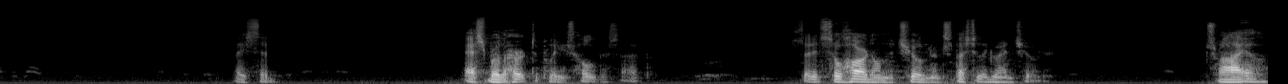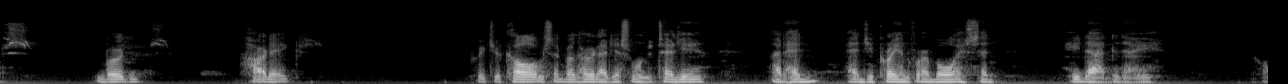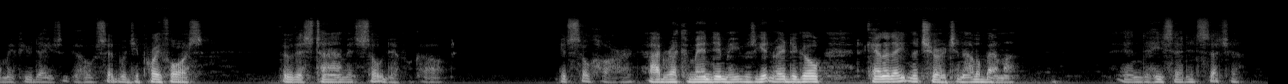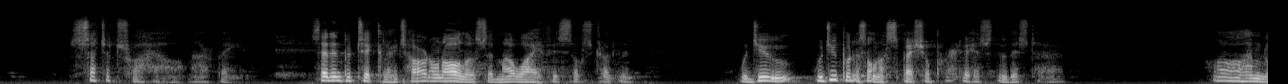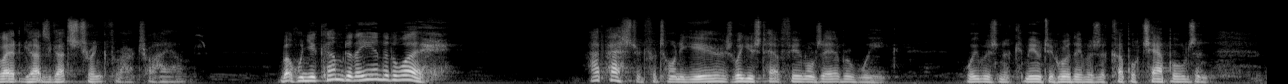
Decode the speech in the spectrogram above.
They said, ask Brother Hurt to please hold us up. Said it's so hard on the children, especially the grandchildren. Trials, burdens, heartaches. Preacher called said, Brother Hurt, I just wanted to tell you, I'd had, had you praying for our boy. Said, he died today. Called me a few days ago. Said, would you pray for us through this time? It's so difficult. It's so hard. I'd recommend him. He was getting ready to go to candidate in the church in Alabama. And he said, it's such a, such a trial on our faith. Said in particular, it's hard on all of us. Said, my wife is so struggling. Would you, would you put us on a special prayer list through this time? Oh, I'm glad God's got strength for our trials. But when you come to the end of the way, I pastored for 20 years. We used to have funerals every week. We was in a community where there was a couple chapels and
